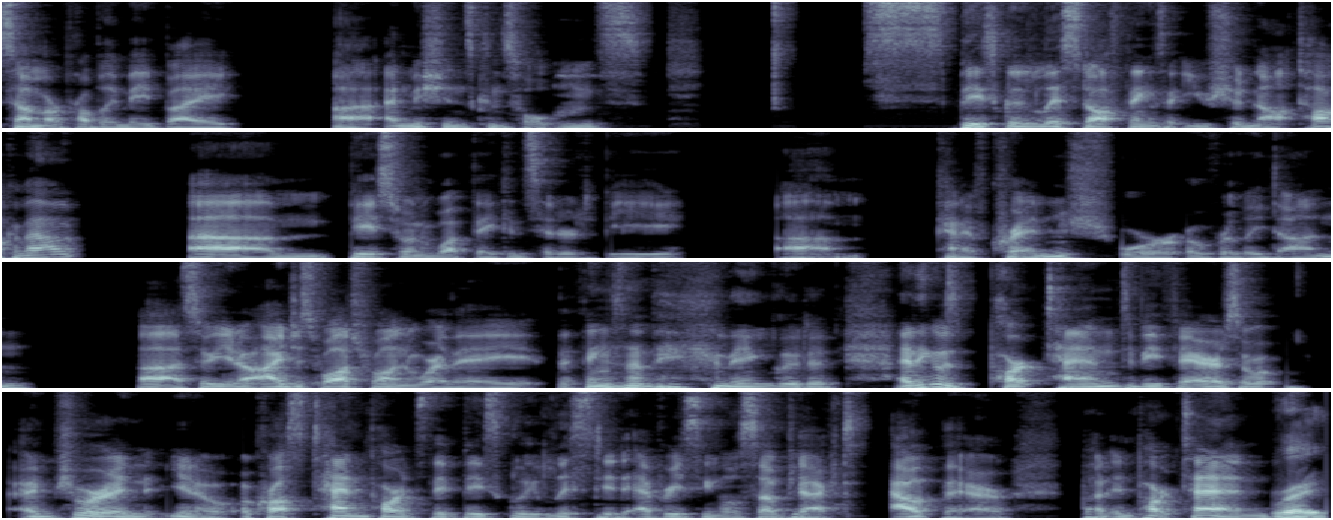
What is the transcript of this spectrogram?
some are probably made by uh, admissions consultants. Basically, list off things that you should not talk about um, based on what they consider to be um, kind of cringe or overly done. Uh, so you know, I just watched one where they the things that they they included. I think it was part ten to be fair. So I'm sure in you know across ten parts they basically listed every single subject out there. But in part ten, right,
